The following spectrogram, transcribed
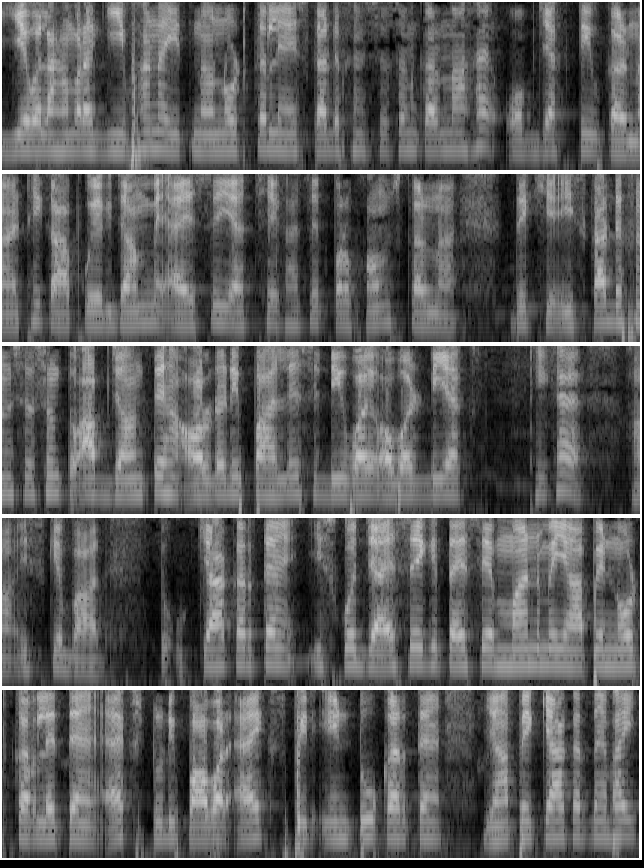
ये वाला हमारा गिवन है, इतना नोट कर लें, इसका डिफ्रेंसिएशन करना है ऑब्जेक्टिव करना है, ठीक है? आपको एग्ज़ाम में ऐसे ही अच्छे खासे परफॉर्मेंस करना है। देखिए, इसका डिफ्रेंसिएशन तो आप जानते हैं ऑलरेडी पहले से d y over d x ठीक है? हाँ इसके बाद। तो क्या करते हैं? इसको जैसे कि तैसे मन में यहाँ पे नोट कर लेते हैं। X to the power x फिर इन टू करते हैं। यहाँ पे क्या करते हैं भाई?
